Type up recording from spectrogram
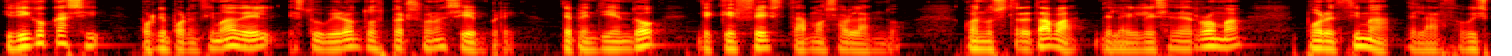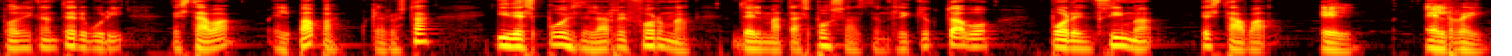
Y digo casi porque por encima de él estuvieron dos personas siempre, dependiendo de qué fe estamos hablando. Cuando se trataba de la Iglesia de Roma, por encima del arzobispo de Canterbury estaba el Papa, claro está, y después de la reforma del matasposas de Enrique VIII, por encima estaba él, el rey.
